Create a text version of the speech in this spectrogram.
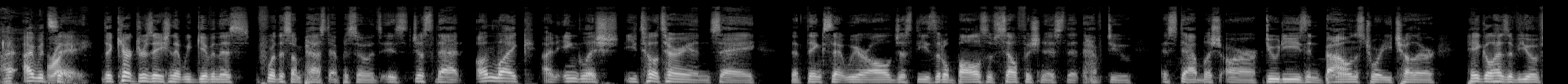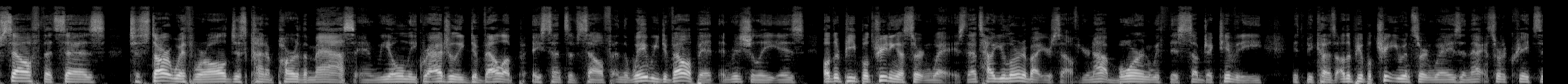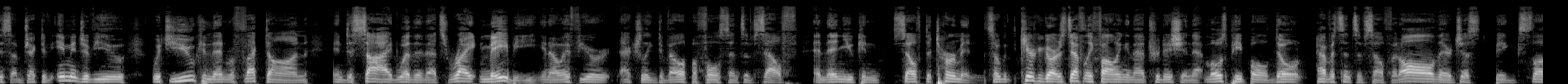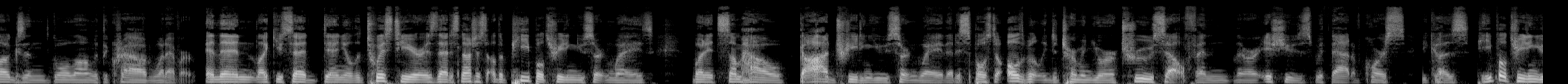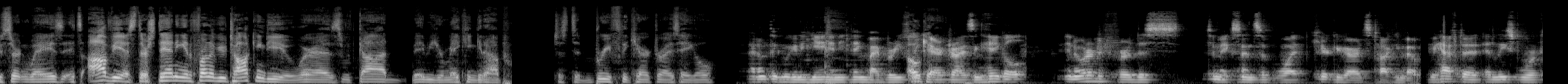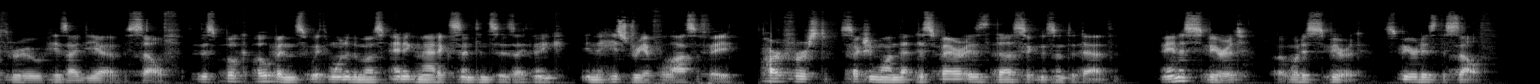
I, I would say the characterization that we've given this for this on past episodes is just that unlike an English utilitarian, say, that thinks that we are all just these little balls of selfishness that have to establish our duties and bounds toward each other. Hegel has a view of self that says, to start with, we're all just kind of part of the mass and we only gradually develop a sense of self. And the way we develop it initially is other people treating us certain ways. That's how you learn about yourself. You're not born with this subjectivity. It's because other people treat you in certain ways and that sort of creates this objective image of you, which you can then reflect on and decide whether that's right. Maybe, you know, if you actually develop a full sense of self and then you can self-determine. So Kierkegaard is definitely following in that tradition that most people don't have a sense of self at all. They're just big slugs go along with the crowd, whatever. And then, like you said, Daniel, the twist here is that it's not just other people treating you certain ways, but it's somehow God treating you a certain way that is supposed to ultimately determine your true self. And there are issues with that, of course, because people treating you certain ways, it's obvious they're standing in front of you talking to you. Whereas with God, maybe you're making it up. Just to briefly characterize Hegel. I don't think we're going to gain anything by briefly Okay. characterizing Hegel. In order to, for this to make sense of what Kierkegaard's talking about, we have to at least work through his idea of the self. This book opens with one of the most enigmatic sentences, I think, in the history of philosophy. Part first, section one, that despair is the sickness unto death. Man is spirit, but what is spirit? Spirit is the self.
